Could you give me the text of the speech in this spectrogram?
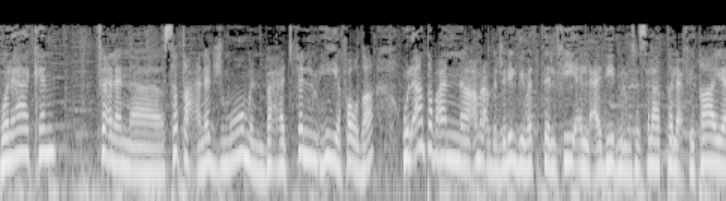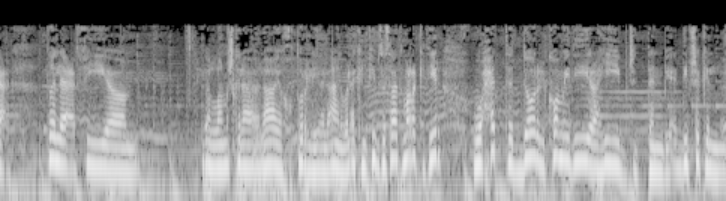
ولكن فعلا آه، سطع نجمه من بعد فيلم هي فوضى. والآن طبعا عمرو عبد الجليل بيمثل في العديد من المسلسلات. طلع في طايع طلع في يلا المشكلة لا يخطر لي الآن ولكن في مسلسلات مرة كثير وحتى الدور الكوميدي رهيب جدا بيأدي بشكل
